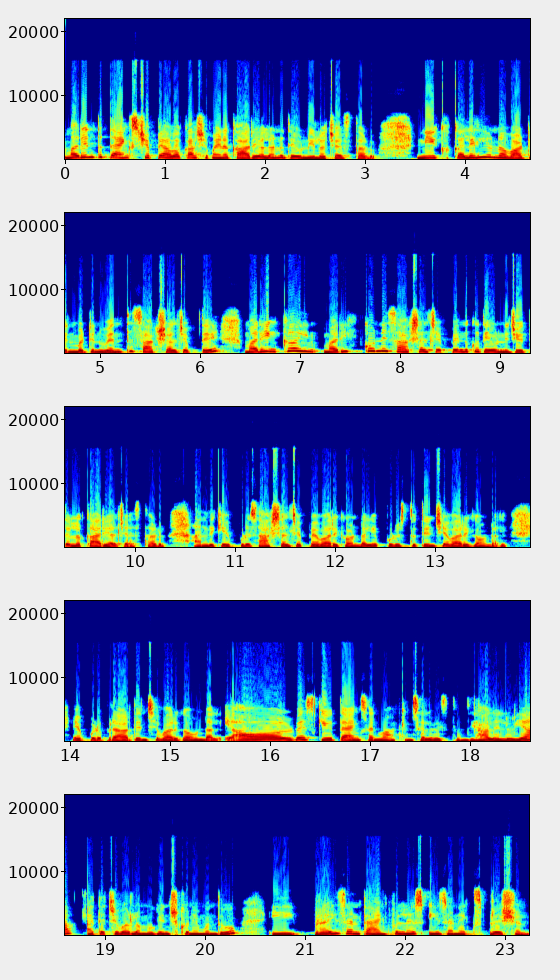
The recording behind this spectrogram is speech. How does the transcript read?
మరింత థ్యాంక్స్ చెప్పే అవకాశమైన కార్యాలను దేవుడు నీలో చేస్తాడు. నీకు కలిగి ఉన్న వాటిని బట్టి నువ్వు ఎంత సాక్ష్యాలు చెప్తే మరి ఇంకా మరికొన్ని మరి కొన్ని సాక్ష్యాలు చెప్పేందుకు దేవుడు నీ జీవితంలో కార్యాలు చేస్తాడు. అందుకే ఎప్పుడు సాక్ష్యాలు చెప్పేవారిగా ఉండాలి ఎప్పుడు స్థుతించేవారిగా ఉండాలి ఎప్పుడు ప్రార్థించేవారిగా ఉండాలి. ఆల్వేస్ గివ్ థ్యాంక్స్ అని వాక్యం సెలవిస్తుంది. హాలెలుయా అయితే చివరిలో ముగించుకునే ముందు ఈ praise and thankfulness is an expression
